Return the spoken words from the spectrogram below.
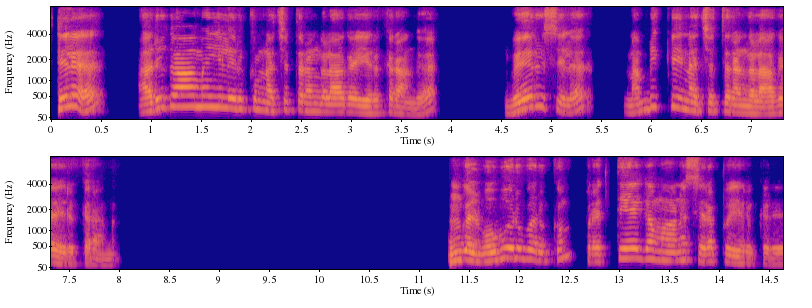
சிலர் அருகாமையில் இருக்கும் நட்சத்திரங்களாக இருக்கிறாங்க. வேறு சிலர் நம்பிக்கை நட்சத்திரங்களாக இருக்கிறாங்க. உங்கள் ஒவ்வொருவருக்கும் பிரத்யேகமான சிறப்பு இருக்குது.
